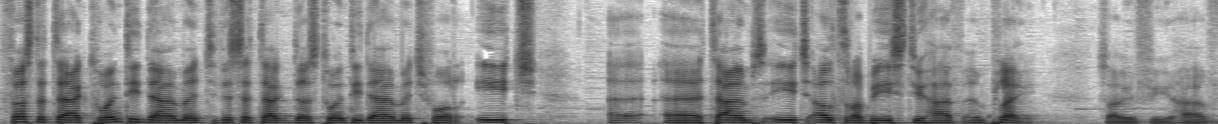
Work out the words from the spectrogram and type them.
First attack 20 damage. This attack does 20 damage for each uh, uh, times each ultra beast you have in play. So if you have,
